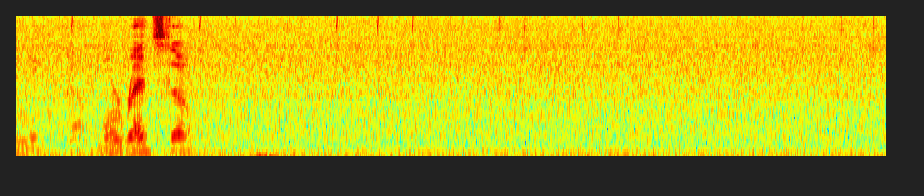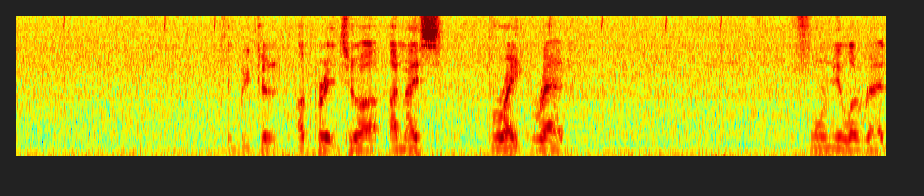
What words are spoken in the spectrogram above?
Ooh, got more reds though. I think we could upgrade to a, a nice bright red. Formula red.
